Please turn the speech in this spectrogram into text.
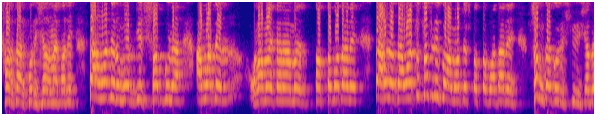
সরকার পরিচালনা করে। তা আমাদের মসজিদ সবগুলা আমাদের ওলামাইকার আমার তত্ত্বাবধানে, তাহলে দাওয়াত তবলিগও আমাদের তত্ত্বাবধানে সংখ্যাগরিষ্ঠ হিসাবে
